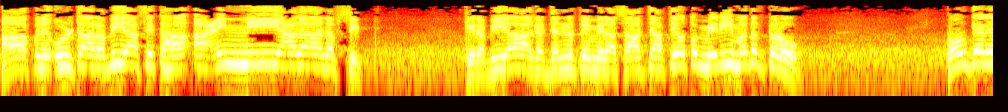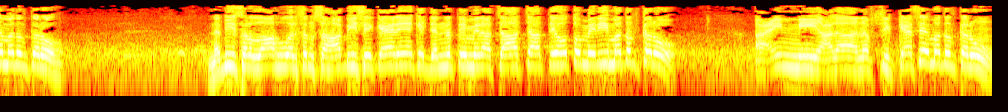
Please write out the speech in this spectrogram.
آپ نے الٹا ربیہ سے کہا آئنی اعلی نفسک، کہ ربیہ اگر جنت میں میرا ساتھ چاہتے ہو تو میری مدد کرو۔ کون کہہ رہے ہیں مدد کرو؟ نبی صلی اللہ علیہ وسلم صحابی سے کہہ رہے ہیں کہ جنت میں میرا ساتھ چاہتے ہو تو میری مدد کرو۔ آئنی اعلی نفسی کیسے مدد کروں؟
